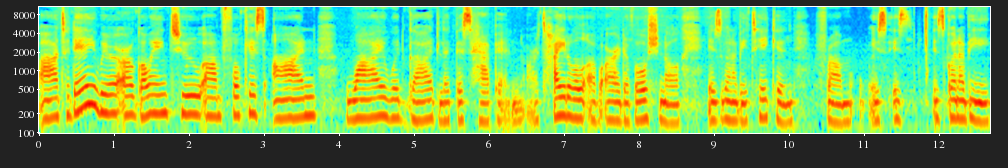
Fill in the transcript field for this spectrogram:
Uh, today, we are going to um, focus on why would God let this happen? Our title of our devotional is going to be taken from is is is going to be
